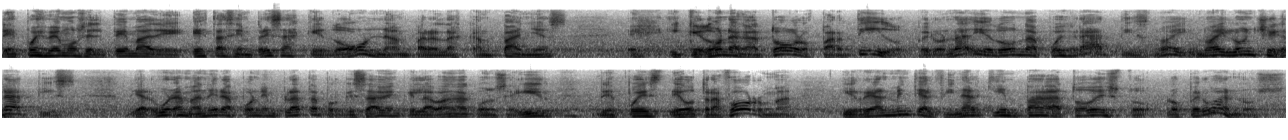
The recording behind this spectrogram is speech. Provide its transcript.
Después vemos el tema de estas empresas que donan para las campañas y que donan a todos los partidos, pero nadie dona pues gratis, no hay, no hay lonche gratis. De alguna manera ponen plata porque saben que la van a conseguir después de otra forma. Y realmente al final, ¿quién paga todo esto? Los peruanos.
